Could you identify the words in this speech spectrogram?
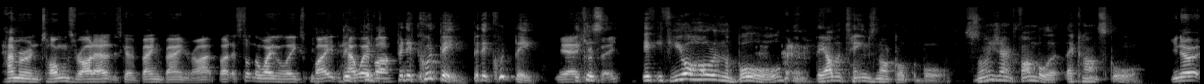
hammer and tongs right at it, just go bang bang, right? But it's not the way the league's played. but, However, but, but it could be. But it could be. yeah, because it could be. if, if you're holding the ball, the other team's not got the ball. So as long as you don't fumble it, they can't score. You know,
